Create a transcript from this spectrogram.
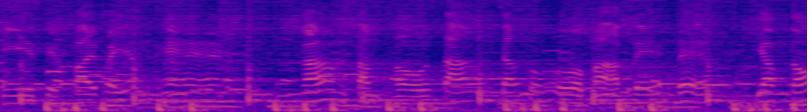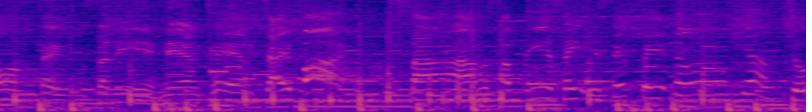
สี่สิบปไปยังแหงงามสำเท่าสาวเจ้าปากแดงแดงยำน้อง งแทงใจบ้านสาวสำนีสี่สิบปีน้องยังจู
